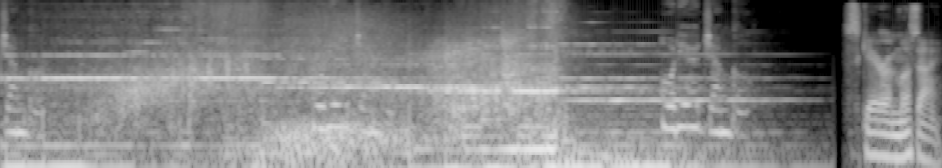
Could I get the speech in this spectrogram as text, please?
Jungle. Audio Jungle. Audio Jungle. Scaramucci,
